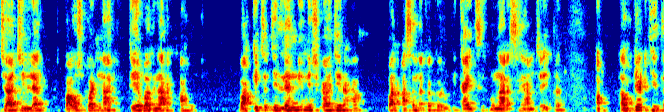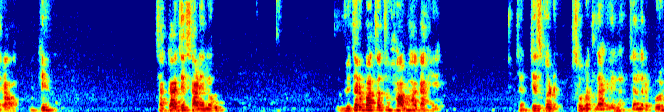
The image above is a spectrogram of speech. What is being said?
ज्या जिल्ह्यात पाऊस पडणार ते बघणार आहोत. बाकीच्या जिल्ह्यांनी निष्काळजी राहा पण असं नका करू की काहीच होणारच नाही आमच्या इथं. अपडेट घेत राहा ओके? सकाळचे साडेनऊ. विदर्भाचा जो हा भाग आहे छत्तीसगड सोबत लागलेला चंद्रपूर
